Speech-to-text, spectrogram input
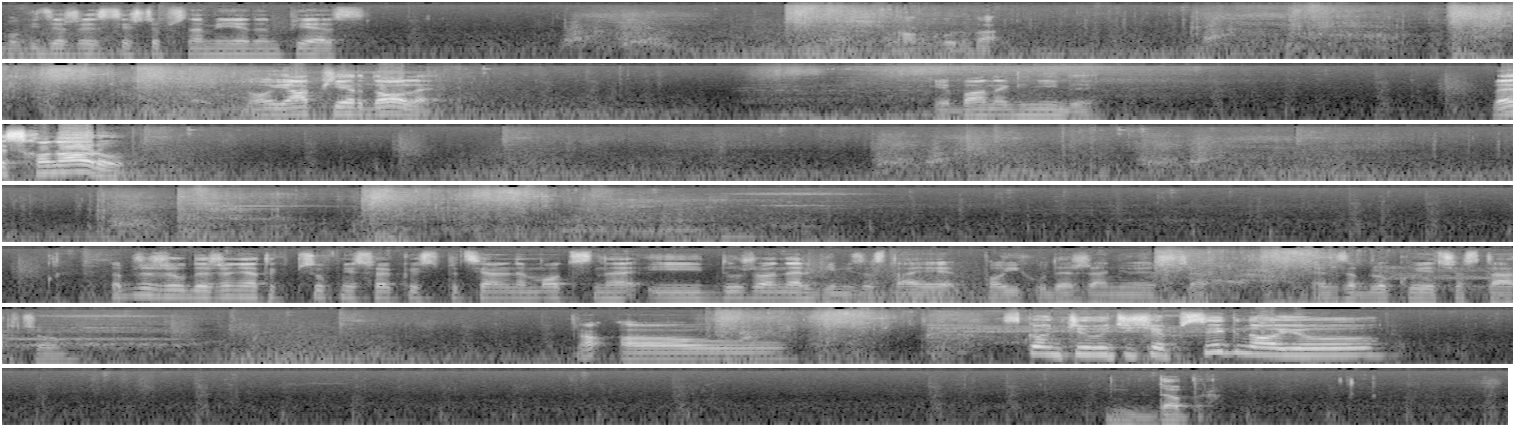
Bo widzę, że jest jeszcze przynajmniej jeden pies. O kurwa. No ja pierdolę. Jebane gnidy. Bez honoru! Dobrze, że uderzenia tych psów nie są jakoś specjalnie mocne i dużo energii mi zostaje po ich uderzeniu jeszcze, jak zablokuję cię starczą. O, o. Skończyły ci się psy, gnoju! Dobra.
